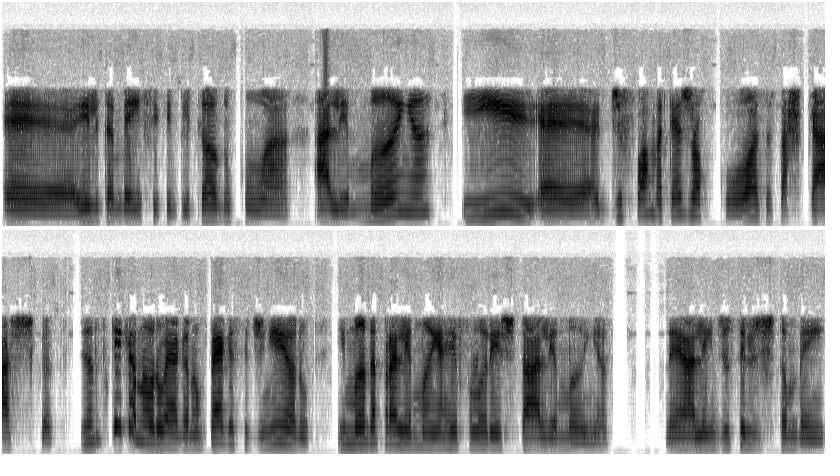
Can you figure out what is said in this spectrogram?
É, ele também fica implicando com a, a Alemanha e é, de forma até jocosa, sarcástica, dizendo por que, que a Noruega não pega esse dinheiro e manda para a Alemanha reflorestar a Alemanha. Né? Além disso, eles também,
